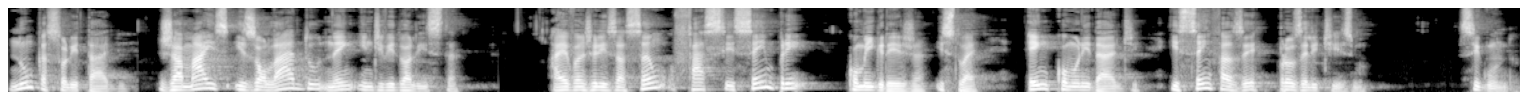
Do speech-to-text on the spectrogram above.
nunca solitário, jamais isolado nem individualista. A evangelização faz-se sempre como igreja, isto é, em comunidade e sem fazer proselitismo. Segundo,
